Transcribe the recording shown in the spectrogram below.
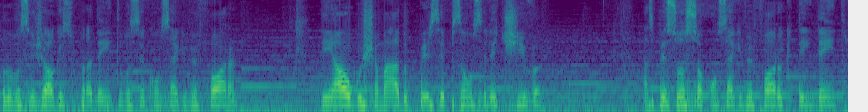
Quando você joga isso para dentro, você consegue ver fora. Tem algo chamado percepção seletiva. As pessoas só conseguem ver fora o que tem dentro.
